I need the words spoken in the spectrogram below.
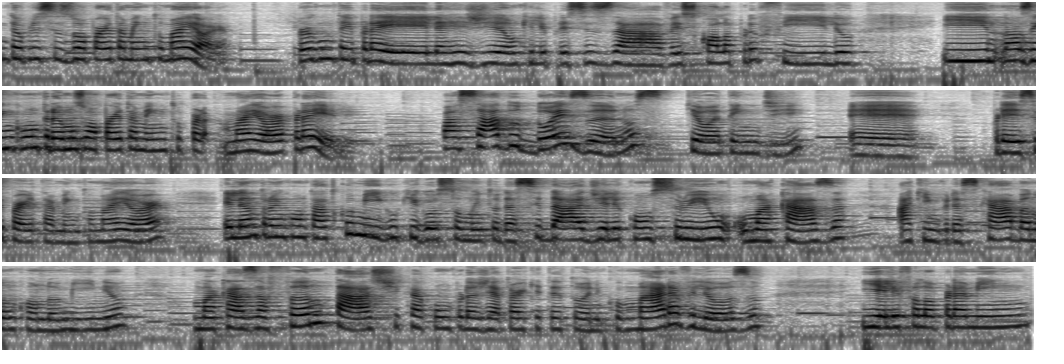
então eu preciso de um apartamento maior. Perguntei para ele a região que ele precisava, a escola para o filho, e nós encontramos um apartamento pra, maior para ele. Passado dois anos que eu atendi é, para esse apartamento maior, ele entrou em contato comigo, que gostou muito da cidade, ele construiu uma casa aqui em Piracicaba, num condomínio, uma casa fantástica com um projeto arquitetônico maravilhoso. E ele falou para mim,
